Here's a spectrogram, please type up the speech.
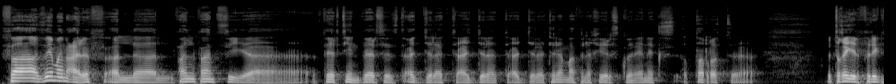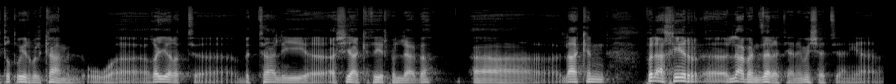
فزي ما نعرف ال Final Fantasy 13 Versus تأجلت تأجلت تأجلت. لما في الأخير Square Enix اضطرت تغير فريق التطوير بالكامل وغيرت آه، بالتالي آه، أشياء كثير في اللعبة. آه، لكن في الأخير اللعبة نزلت يعني مشت يعني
